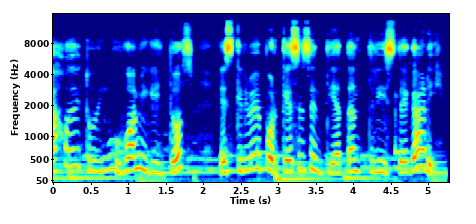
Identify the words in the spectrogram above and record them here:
Debajo de tu dibujo, amiguitos, escribe por qué se sentía tan triste Gary.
